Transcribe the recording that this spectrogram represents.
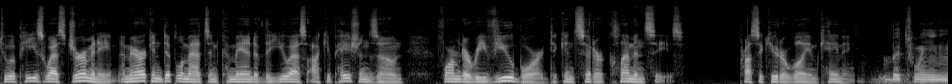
To appease West Germany, American diplomats in command of the U.S. occupation zone formed a review board to consider clemencies. Prosecutor William Caming. Between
